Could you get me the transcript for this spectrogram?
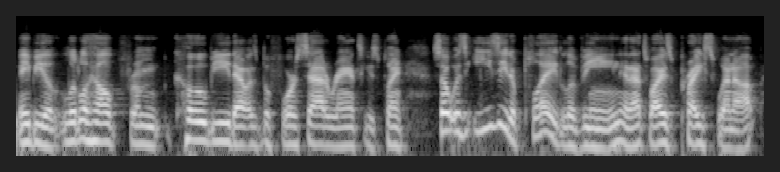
maybe a little help from Coby. That was before Satoransky was playing. So it was easy to play LaVine, and that's why his price went up.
